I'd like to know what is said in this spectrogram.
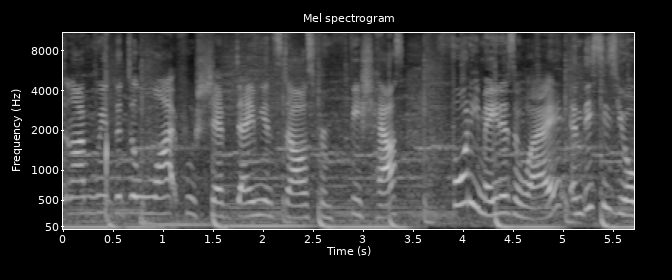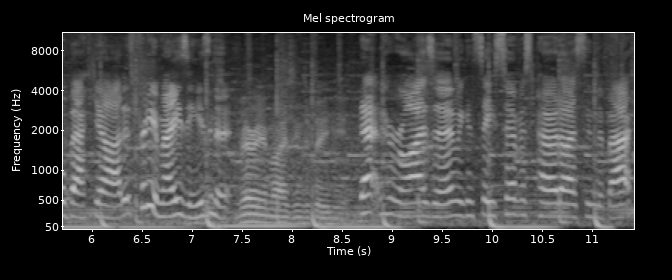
And I'm with the delightful chef Damien Styles from Fish House. 40 metres away and this is your backyard. It's pretty amazing, isn't it? Very amazing to be here. That horizon, we can see Surfers Paradise in the back.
